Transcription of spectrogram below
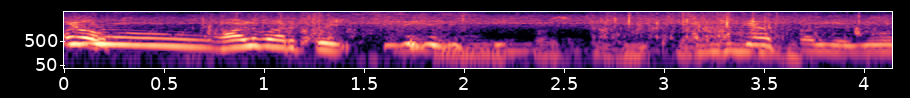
അയ്യോ ആൾ മാറിപ്പോയി. അയ്യോ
